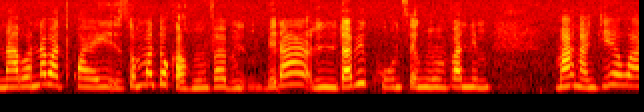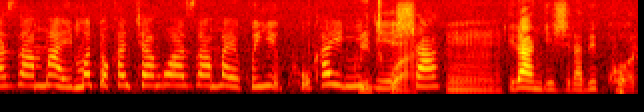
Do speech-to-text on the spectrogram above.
nabona batwaye izo modoka nkumva ndabikunze nkumva mana ngiye wazampaye imodoka cyangwa wazampaye ukayinyigisha. Mm. irangije irabikora.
